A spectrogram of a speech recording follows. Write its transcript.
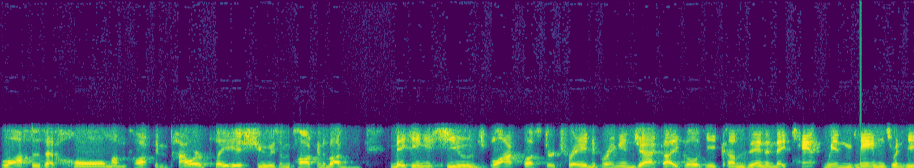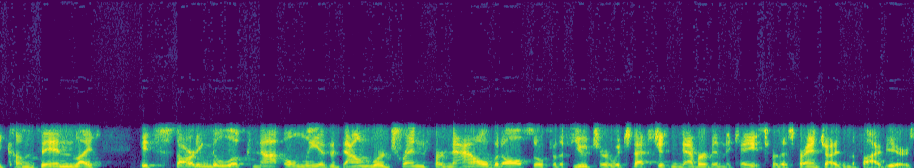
losses at home. I'm talking power play issues. I'm talking about making a huge blockbuster trade to bring in Jack Eichel. He comes in and they can't win games when he comes in. Like it's starting to look not only as a downward trend for now, but also for the future, which that's just never been the case for this franchise in the five years.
